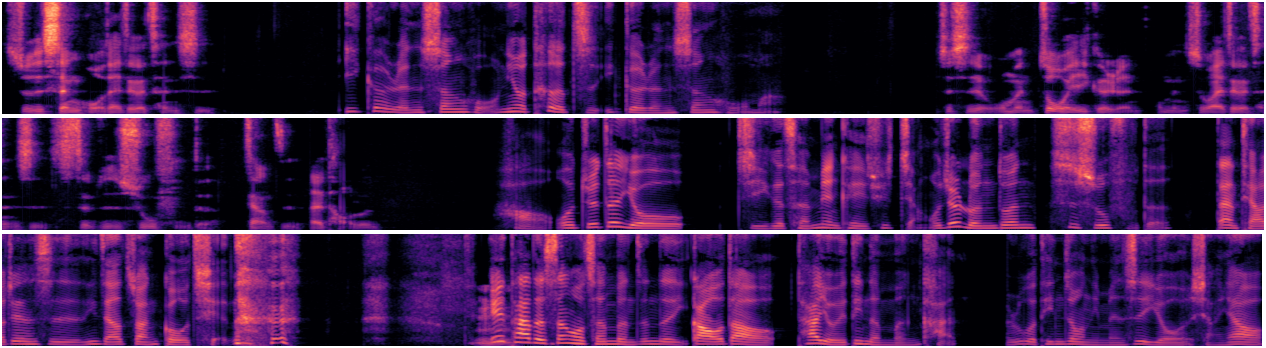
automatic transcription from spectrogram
就是生活在这个城市，一个人生活，你有特指一个人生活吗？就是我们作为一个人，我们住在这个城市是不是舒服的？这样子来讨论。好，我觉得有几个层面可以去讲。我觉得伦敦是舒服的，但条件是你只要赚够钱，因 因为他的生活成本真的高到它有一定的门槛。如果听众你们是有想要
